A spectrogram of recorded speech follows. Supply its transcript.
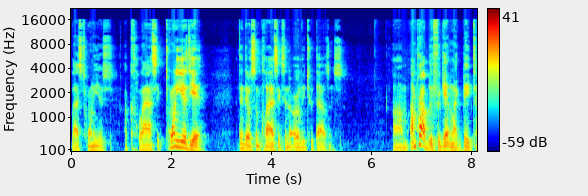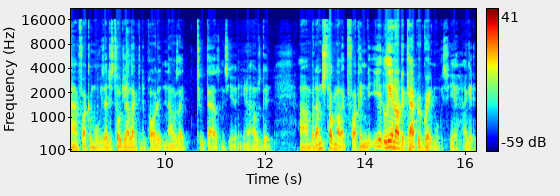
Last 20 years? A classic. 20 years, yeah. I think there was some classics in the early 2000s. Um, I'm probably forgetting like big time fucking movies. I just told you I liked The Departed, and that was like 2000s. Yeah, you know, that was good. Um, but I'm just talking about like fucking Leonardo DiCaprio, great movies. Yeah, I get it.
